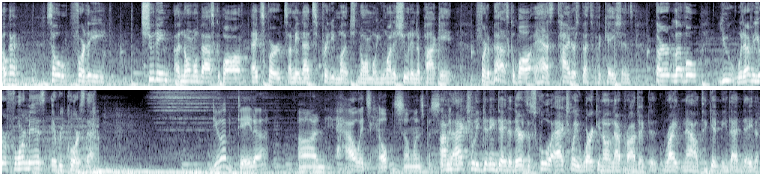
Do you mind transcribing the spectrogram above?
Okay. So for the shooting a normal basketball, experts, I mean, that's pretty much normal. You want to shoot in the pocket. For the basketball, it has tighter specifications. Third level, you whatever your form is, it records that. Do you have data on how it's helped someone specifically? I'm actually getting data. There's a school actually working on that project right now to get me that data.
